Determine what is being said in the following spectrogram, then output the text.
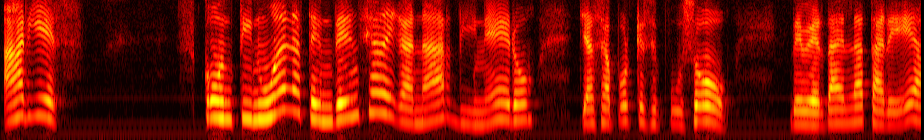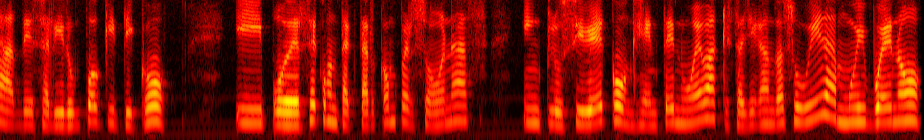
Aries, continúa la tendencia de ganar dinero, ya sea porque se puso de verdad en la tarea de salir un poquitico y poderse contactar con personas, inclusive con gente nueva que está llegando a su vida. Muy bueno,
